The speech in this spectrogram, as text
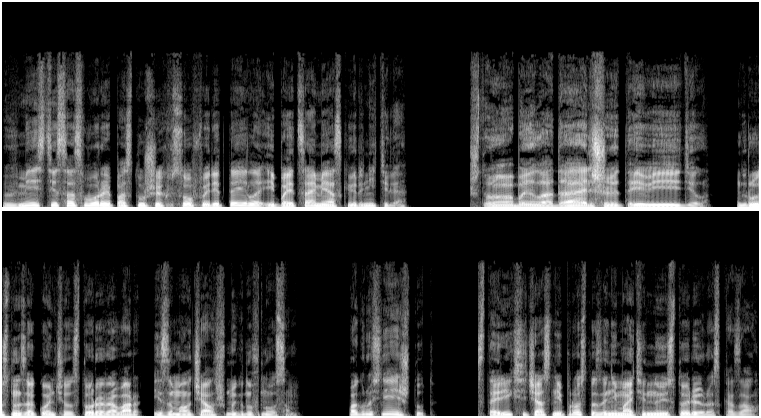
вместе со сворой пастуших псов и ритейла и бойцами осквернителя. «Что было дальше, ты видел», — грустно закончил Сторы Равар и замолчал, шмыгнув носом. «Погрустнеешь тут». Старик сейчас не просто занимательную историю рассказал.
